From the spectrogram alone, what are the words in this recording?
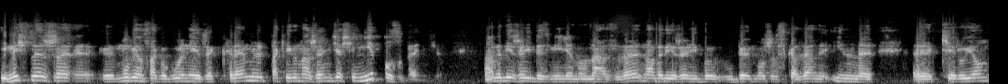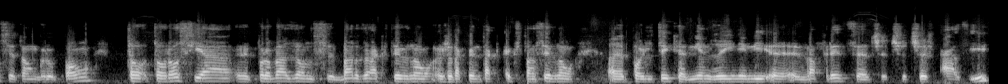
I myślę, że e, mówiąc tak ogólnie, że Kreml takiego narzędzia się nie pozbędzie. Nawet jeżeli by zmieniono nazwę, nawet jeżeli byłby może wskazany inny e, kierujący tą grupą, to, to Rosja e, prowadząc bardzo aktywną, że tak powiem, tak ekspansywną e, politykę, między innymi w Afryce czy, czy, czy w Azji,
